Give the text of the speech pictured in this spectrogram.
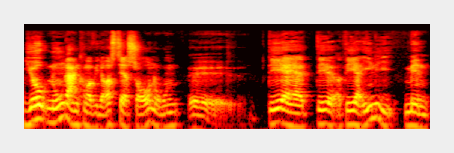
jo, nogle gange kommer vi da også til at sove nogen. Øh, det er jeg, det, og det er jeg enig i, men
